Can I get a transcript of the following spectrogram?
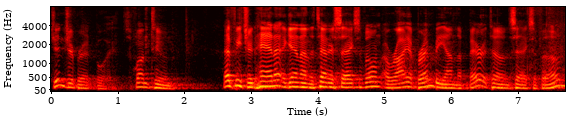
Gingerbread Boy. It's a fun tune. That featured Hannah again on the tenor saxophone, Araya Bremby on the baritone saxophone,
